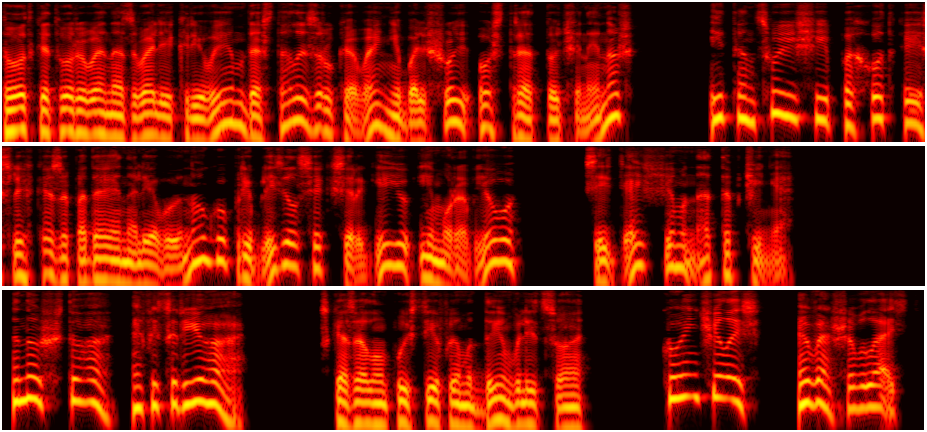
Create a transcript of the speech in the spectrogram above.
Тот, которого назвали Кривым, достал из рукава небольшой остро отточенный нож и, танцующей походкой, слегка западая на левую ногу, приблизился к Сергею и Муравьеву, сидящим на топчине. «Ну что, офицерье?» — сказал он, пустив им дым в лицо. «Кончилась ваша власть!»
